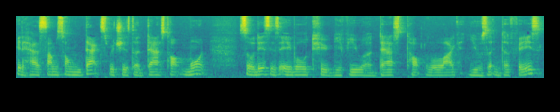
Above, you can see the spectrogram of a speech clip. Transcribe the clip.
it has Samsung DeX, which is the desktop mode. So this is able to give you a desktop-like user interface.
